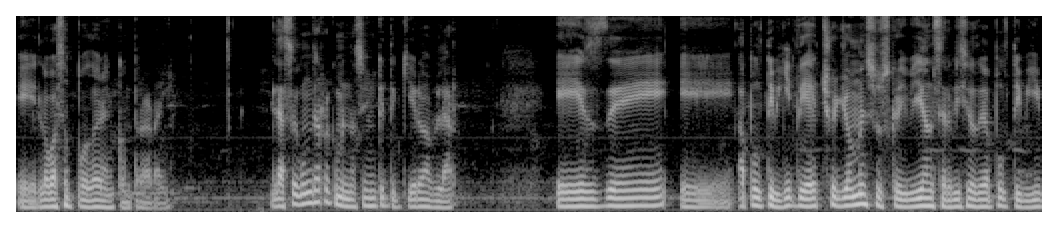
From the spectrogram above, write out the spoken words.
Eh, lo vas a poder encontrar ahí. La segunda recomendación que te quiero hablar es de eh, Apple TV. De hecho, yo me suscribí al servicio de Apple TV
